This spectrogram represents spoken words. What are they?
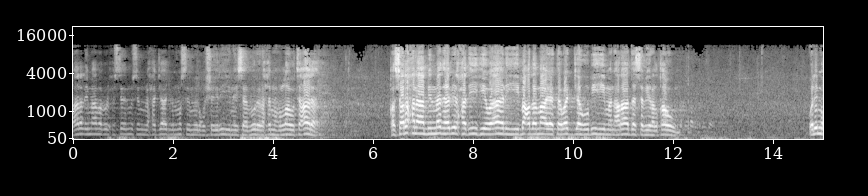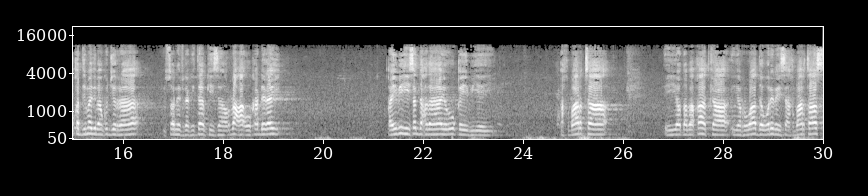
qala alimaam abuاlxusein muslim bn xajaaj bn muslim اlqushayriy naysaburi raximah اllahu tacaala qad sharaxna min madhabi اlxadiidi waahlihi bacda ma yatawajahu bihi man araada sabiila اlqowm weli muqadimadii baan ku jiraa musanifka kitaabkiisa hordhaca uu ka dhigay qaybihii saddexdahaa ee uu qeybiyey akhbaarta iyo dabaqaadka iyo ruwaadda warinaysa akhbaartaas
